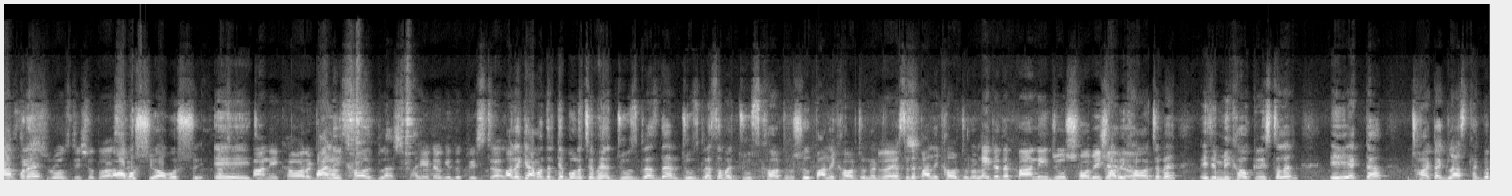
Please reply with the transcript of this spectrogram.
তারপরে রোজ ডিশও তো আছে। অবশ্যই অবশ্যই। এই পানি খাওয়ার পানি খাওয়ার গ্লাস ভাই। এটাও কিন্তু ক্রিস্টাল। অনেকে আমাদেরকে বলেছে ভাই জুস গ্লাস দেন। জুস গ্লাস আবার জুস খাওয়ার জন্য শুধু পানি খাওয়ার জন্য. সাথে পানি খাওয়ার জন্য লাগে। এটাতে পানি জুস সবই সবই খাওয়া যাবে। এই যে মিখাও ক্রিস্টালের এই একটা ছয়টা গ্লাস থাকবে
